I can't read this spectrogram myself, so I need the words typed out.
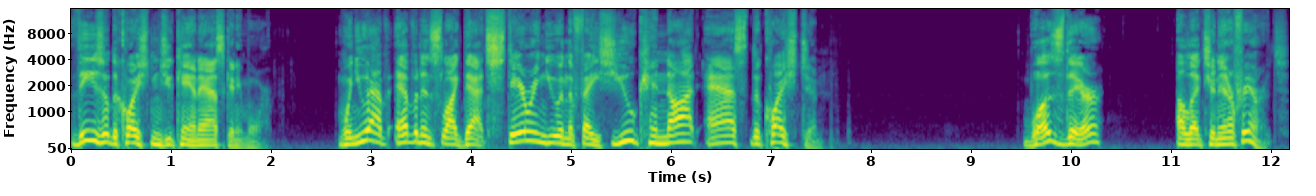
these are the questions you can't ask anymore. When you have evidence like that staring you in the face, you cannot ask the question Was there election interference?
